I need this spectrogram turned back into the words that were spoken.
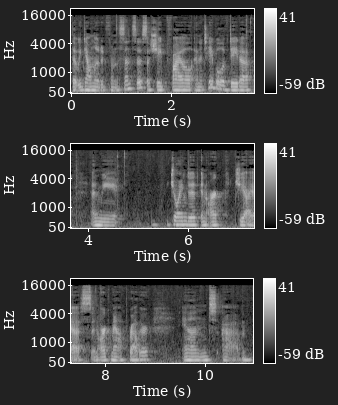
that we downloaded from the census, a shape file and a table of data, and we joined it in ArcGIS, an ArcMap rather, and um,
